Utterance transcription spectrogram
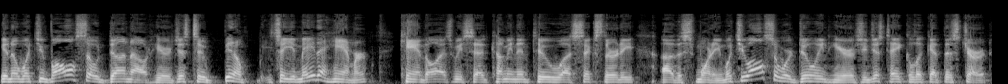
you know, what you've also done out here just to, you know, so you made a hammer candle, as we said, coming into 6.30 this morning. What you also were doing here is you just take a look at this chart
